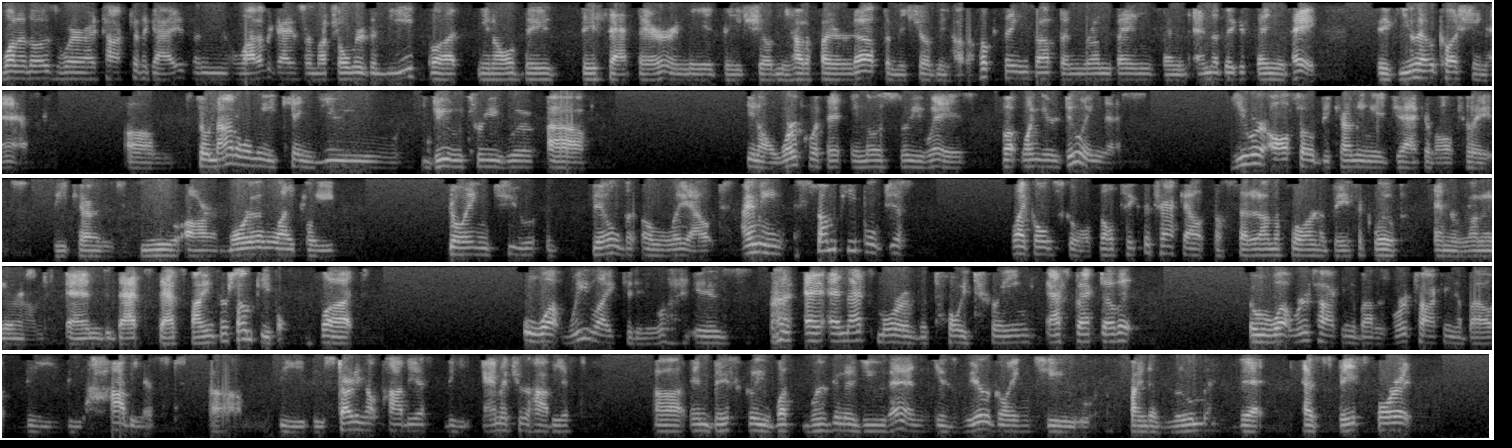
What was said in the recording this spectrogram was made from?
one of those where I talk to the guys, and a lot of the guys are much older than me, but you know, they they sat there and they they showed me how to fire it up, and they showed me how to hook things up and run things, and and the biggest thing was, hey if you have a question, ask. Um, so not only can you do three, uh, you know, work with it in those three ways, but when you're doing this, you are also becoming a jack of all trades because you are more than likely going to build a layout. I mean, some people just like old school. They'll take the track out, they'll set it on the floor in a basic loop and run it around. And that's that's fine for some people. But what we like to do is and, and that's more of the toy train aspect of it. What we're talking about is we're talking about the the hobbyist, um, the the starting out hobbyist, the amateur hobbyist, uh, and basically what we're going to do then is we're going to find a room that has space for it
